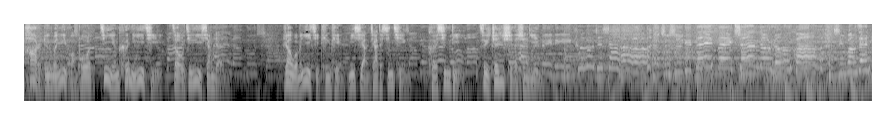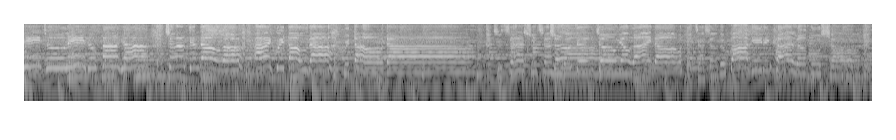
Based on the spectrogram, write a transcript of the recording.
哈尔滨文艺广播今迎和你一起走进异乡人，让我们一起听听你想家的心情和心底最真实的声音。对你哭着笑，是是与非非全都融化，希望在泥土里都发芽。春天到了，爱会到达，会到达。是结束牵春天就要来到，家乡的花一定开了不少。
